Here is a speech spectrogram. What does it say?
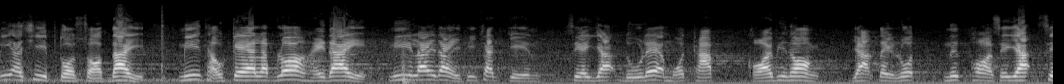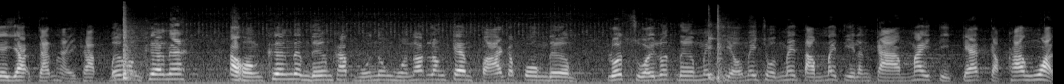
มีอาชีพตรวจสอบได้ มีแถวแกรับรองให้ได้ มีรายได้ที่ชัดเจน เสียยะดูแลหมดครับ ขอให้พี่น้องอยากได้รถนึกพอเสียยะเสียยะจัดให้ครับ เบิ้งของเครื่องนะเอาของเครื่องเดิมๆครับหัวนงหัวน็อตล่องแก้มฝากระโปรงเดิมรถสวยรถเดิมไม่เฉียวไม่ชนไม่ตำไม่ตีลังกา ไม่ติดแก๊สกับข้างวด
